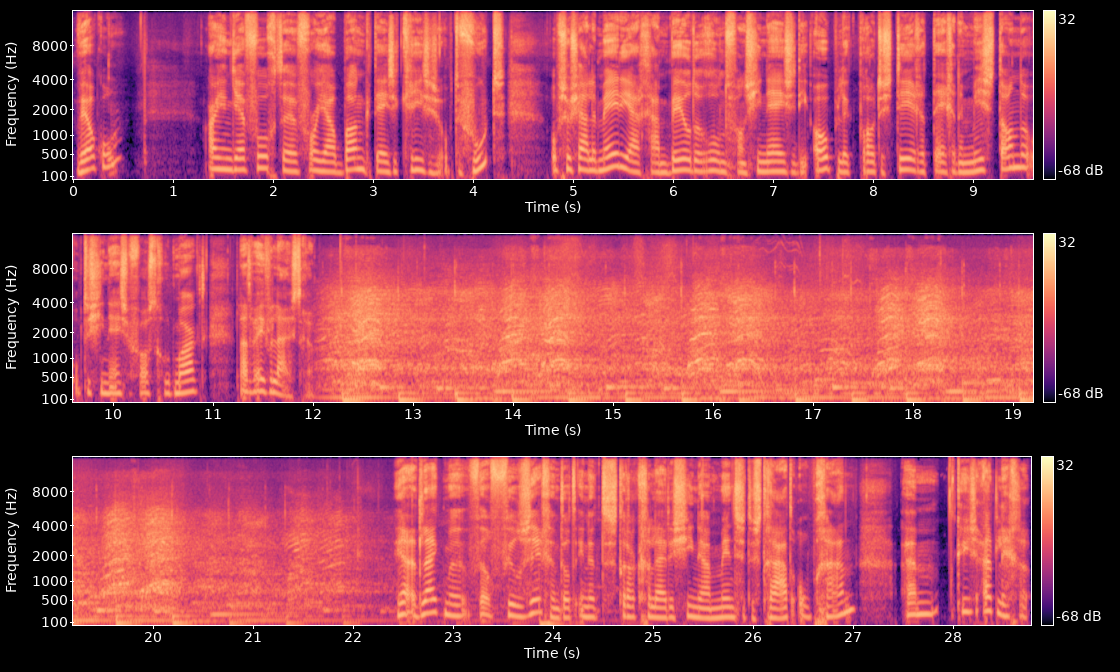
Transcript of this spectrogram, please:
Welkom. Arjen, jij volgt voor jouw bank deze crisis op de voet. Op sociale media gaan beelden rond van Chinezen die openlijk protesteren tegen de misstanden op de Chinese vastgoedmarkt. Laten we even luisteren. Ja, het lijkt me wel veelzeggend dat in het strak geleide China mensen de straat opgaan. Um, kun je eens uitleggen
